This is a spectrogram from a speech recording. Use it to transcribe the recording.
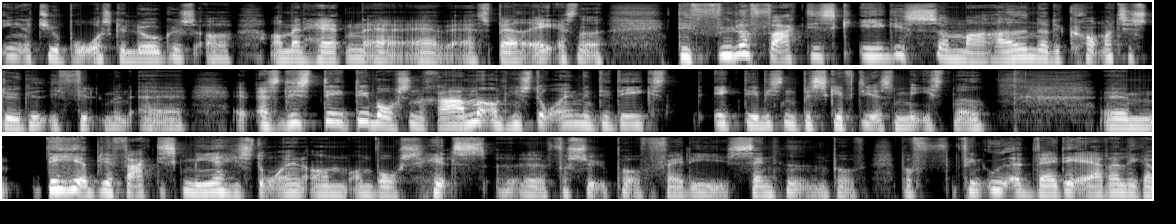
21 broer skal lukkes, og, og Manhattan er, er, er spærret af og sådan noget, det fylder faktisk ikke så meget, når det kommer til stykket i filmen. Øh, øh altså det, det, det er vores sådan, ramme om historien, men det, det er ikke, ikke det, vi sådan beskæftiger os mest med. Øhm, det her bliver faktisk mere historien om, om vores helts øh, forsøg på at få fat i sandheden, på, på at finde ud af, hvad det er, der ligger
